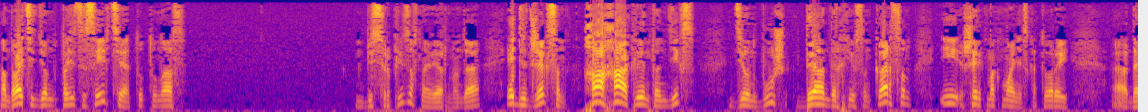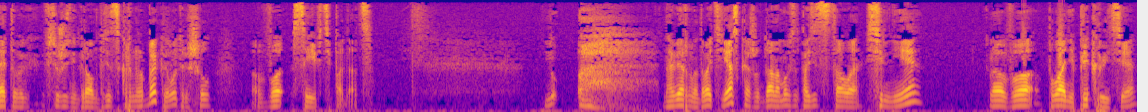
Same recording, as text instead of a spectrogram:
А, давайте идем к позиции сейфти. Тут у нас без сюрпризов, наверное, да. Эдди Джексон, ха-ха, Клинтон Дикс, Дион Буш, Деандер Хьюсон Карсон и Шерик Макманис, который э, до этого всю жизнь играл на позиции корнербека и вот решил в сейфти податься. Ну, наверное, давайте я скажу. Да, на мой взгляд, позиция стала сильнее э, в плане прикрытия.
